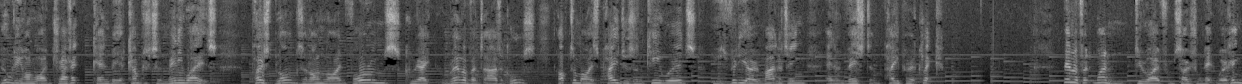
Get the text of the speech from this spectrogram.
Building online traffic can be accomplished in many ways. Post blogs and online forums, create relevant articles, optimize pages and keywords, use video marketing, and invest in pay per click. Benefit 1 derived from social networking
